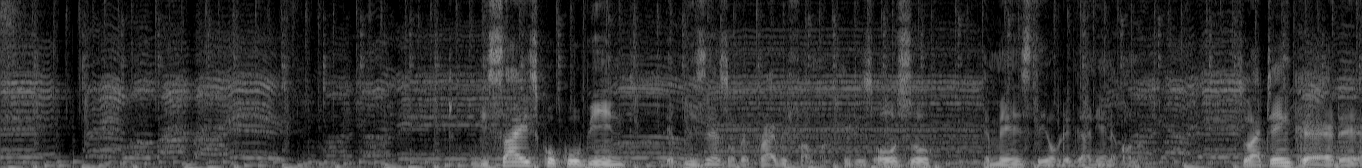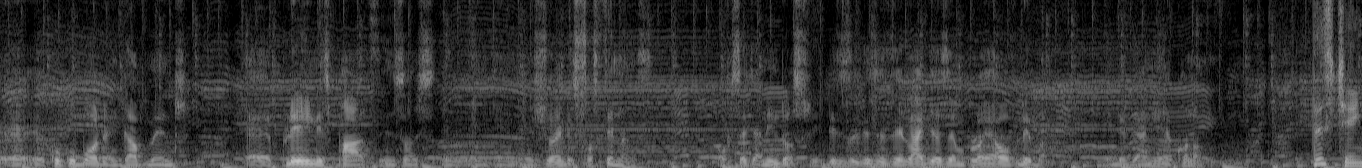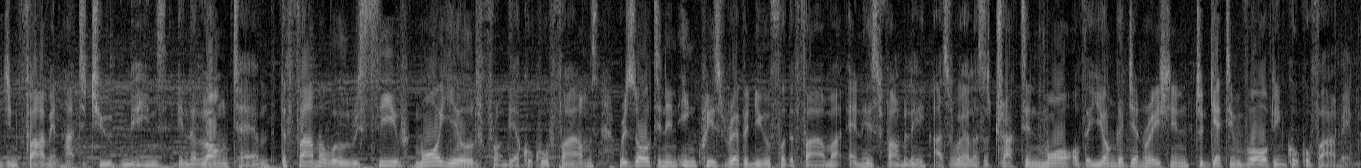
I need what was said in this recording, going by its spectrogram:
Besides cocoa being a business of a private farmer, it is also a mainstay of the Ghanaian economy. So I think uh, the uh, cocoa board and government uh, playing its part in, in, in, ensuring the sustenance of such an industry. This is, this is the largest employer of labor in the Ghanaian economy. This change in farming attitude means, in the long term, the farmer will receive more yield from their cocoa farms, resulting in increased revenue for the farmer and his family, as well as attracting more of the younger generation to get involved in cocoa farming.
